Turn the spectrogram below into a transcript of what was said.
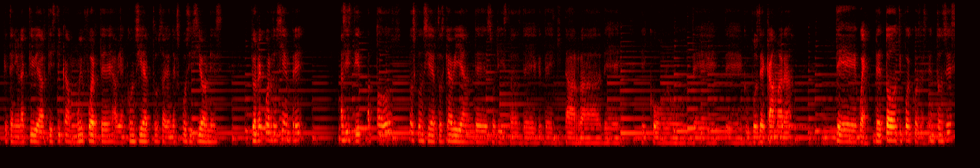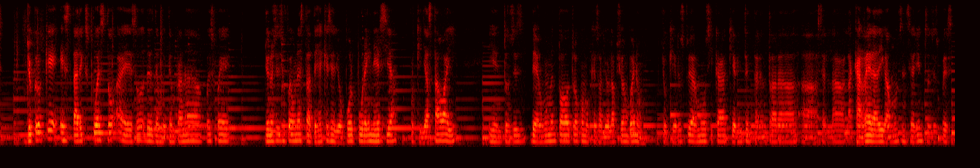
que tenía una actividad artística muy fuerte, habían conciertos, habían exposiciones. Yo recuerdo siempre asistir a todos los conciertos que habían de solistas, de, de guitarra, de, de coro, de, de, grupos de cámara, de, bueno, de todo tipo de cosas. Entonces, yo creo que estar expuesto a eso desde muy temprana pues fue, yo no sé si fue una estrategia que se dio por pura inercia, porque ya estaba ahí, y entonces de un momento a otro como que salió la opción, bueno, yo quiero estudiar música, quiero intentar entrar a, hacer la, la, carrera, digamos, en serio, entonces pues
